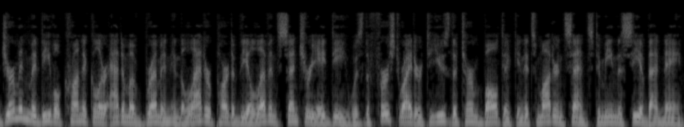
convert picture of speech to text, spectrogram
German medieval chronicler Adam of Bremen in the latter part of the 11th century AD was the first writer to use the term Baltic in its modern sense to mean the sea of that name.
